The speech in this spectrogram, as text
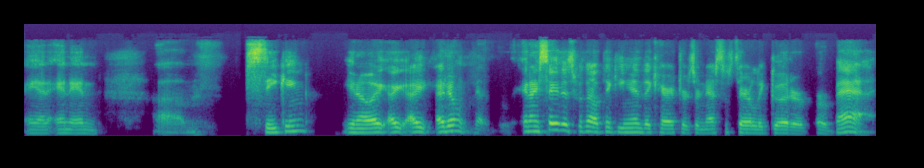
and and in um, seeking. You know, I, I I don't, and I say this without thinking any of the characters are necessarily good or, or bad.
